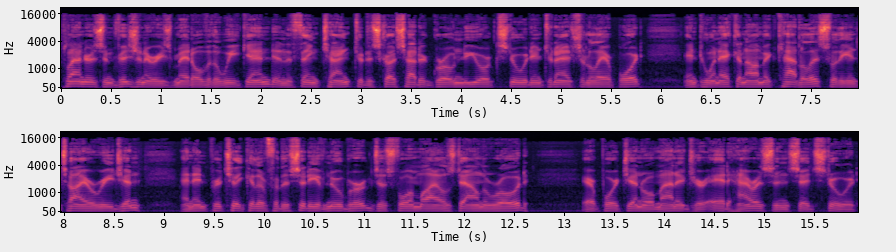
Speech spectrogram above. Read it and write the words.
Planners and visionaries met over the weekend in a think tank to discuss how to grow New York Stewart International Airport into an economic catalyst for the entire region, and in particular for the city of Newburgh, just four miles down the road. Airport General Manager Ed Harrison said Stewart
